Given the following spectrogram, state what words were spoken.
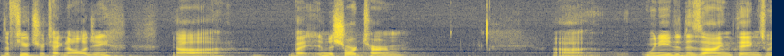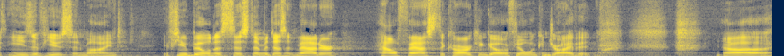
the future technology. Uh, but in the short term, uh, we need to design things with ease of use in mind. If you build a system, it doesn't matter how fast the car can go if no one can drive it. uh,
